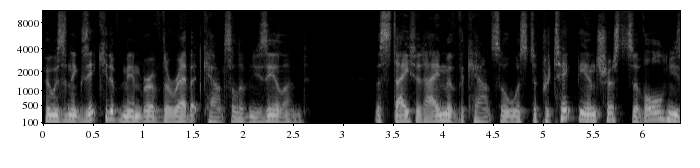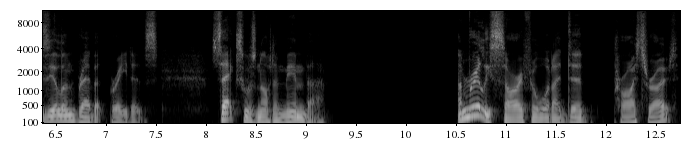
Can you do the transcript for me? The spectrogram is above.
who was an executive member of the Rabbit Council of New Zealand. The stated aim of the council was to protect the interests of all New Zealand rabbit breeders. Sachs was not a member. I'm really sorry for what I did, Price wrote.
